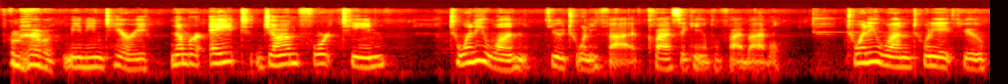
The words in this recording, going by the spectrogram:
from heaven. Meaning Terry. Number eight, John 14, 21 through 25, Classic Amplified Bible. 21, 28 through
